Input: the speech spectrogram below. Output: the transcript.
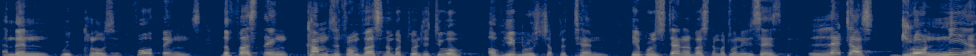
and then we close it. Four things. The first thing comes from verse number 22 of, of Hebrews chapter 10. Hebrews 10 and verse number 20 says, Let us draw near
